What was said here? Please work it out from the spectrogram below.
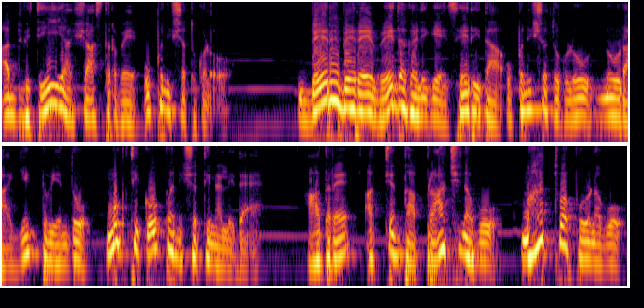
ಅದ್ವಿತೀಯ ಶಾಸ್ತ್ರವೇ ಉಪನಿಷತ್ತುಗಳು. ಬೇರೆ ಬೇರೆ ವೇದಗಳಿಗೆ ಸೇರಿದ ಉಪನಿಷತ್ತುಗಳು ನೂರ ಎಂಟು ಎಂದು ಮುಕ್ತಿಕೋಪನಿಷತ್ತಿನಲ್ಲಿದೆ. ಆದರೆ ಅತ್ಯಂತ ಪ್ರಾಚೀನವು ಮಹತ್ವಪೂರ್ಣವು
